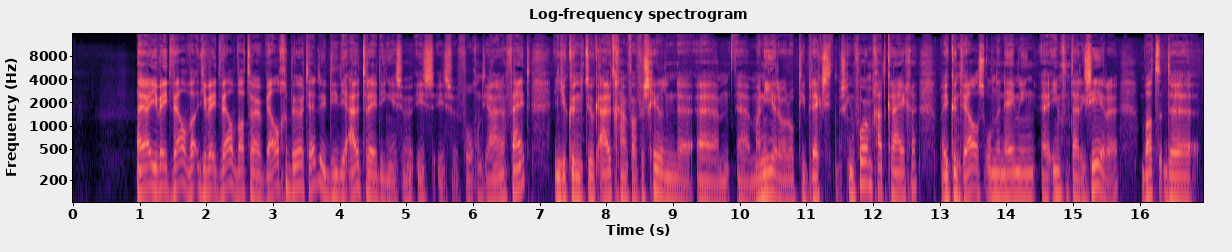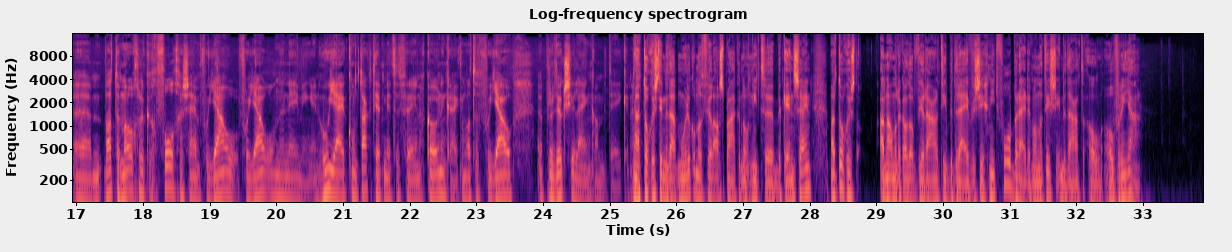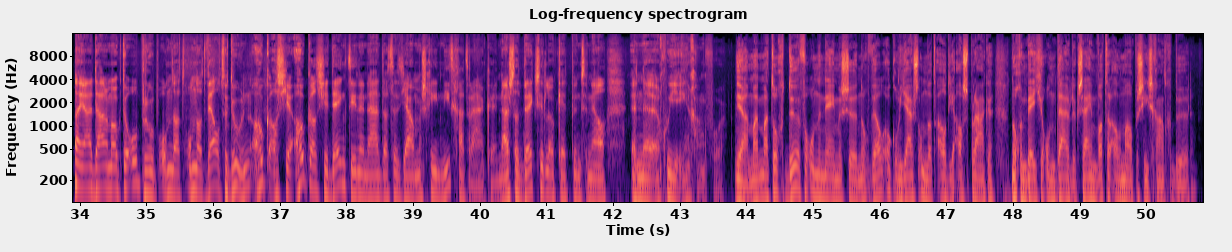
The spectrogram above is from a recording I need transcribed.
Nou ja, je weet wel, je weet wel wat er wel gebeurt. Hè. Die, die uitreding is, is, is volgend jaar een feit. En je kunt natuurlijk uitgaan van verschillende uh, uh, manieren waarop die brexit misschien vorm gaat krijgen. Maar je kunt wel als onderneming uh, inventariseren wat de, um, wat de mogelijke gevolgen zijn voor, jou, voor jouw onderneming. En hoe jij contact hebt met het Verenigd Koninkrijk. En wat het voor jouw uh, productielijn kan betekenen. Nou, toch is het inderdaad moeilijk omdat veel afspraken nog niet bekend zijn. Maar toch is het aan de andere kant ook weer raar dat die bedrijven zich niet voorbereiden. Want het is inderdaad al over een jaar. Nou ja, daarom ook de oproep om dat, om dat wel te doen. Ook als, je, ook als je denkt inderdaad dat het jou misschien niet gaat raken. En daar is dat brexitloket.nl een, een goede ingang voor. Ja, maar, maar toch durven ondernemers nog wel. Ook om, juist omdat al die afspraken nog een beetje onduidelijk zijn... wat er allemaal precies gaat gebeuren?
